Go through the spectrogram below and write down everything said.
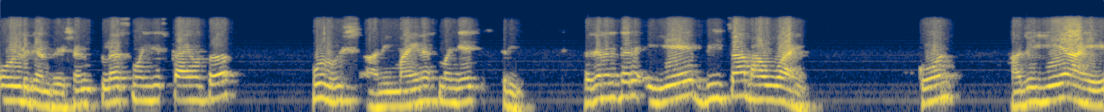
old generation plus म्हणजेच काय होतं? पुरुष आणि मायनस म्हणजे स्त्री. त्याच्यानंतर ए बी चा भाऊ आहे. कोण? हा जो ए आहे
